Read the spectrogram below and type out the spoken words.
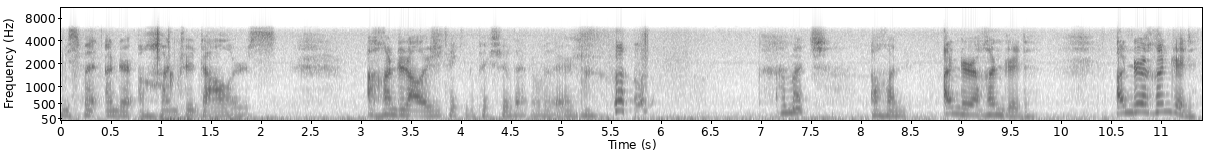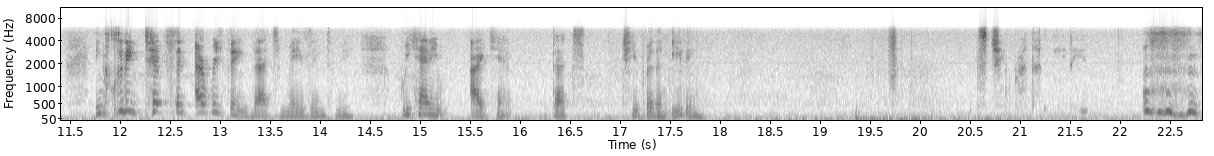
We spent under a hundred dollars. A hundred dollars. You're taking a picture of that over there. How much? A hundred. Under a hundred. Under a hundred, including tips and everything. That's amazing to me. We can't even. I can't. That's cheaper than eating. It's cheaper than eating.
